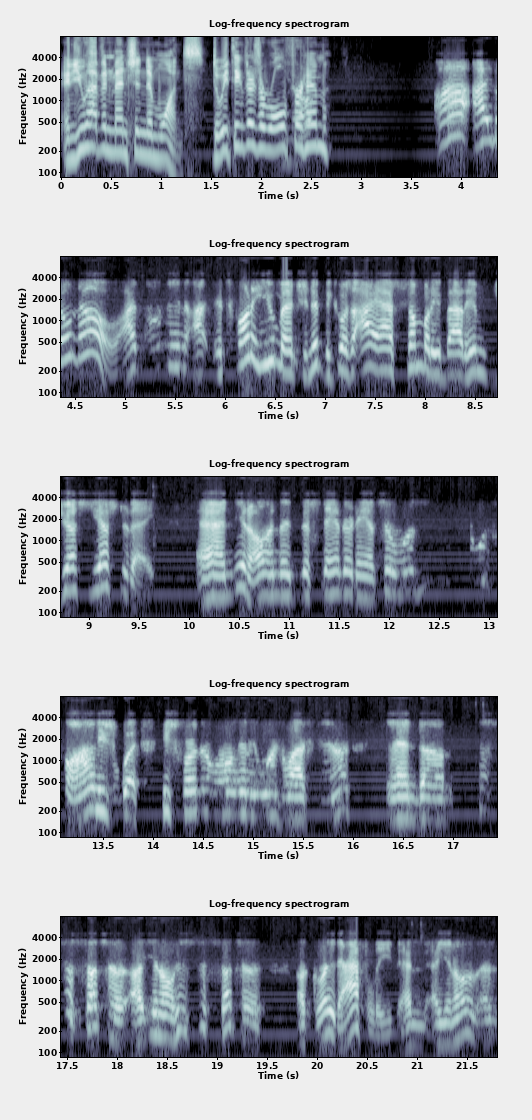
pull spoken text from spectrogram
and you haven't mentioned him once. Do we think there's a role for him? I, I don't know. I, I mean, I, it's funny you mentioned it because I asked somebody about him just yesterday, and you know, and the, the standard answer was, "He was fine. He's he's further along than he was last year, and um, he's just such a, a you know, he's just such a, a great athlete, and uh, you know,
